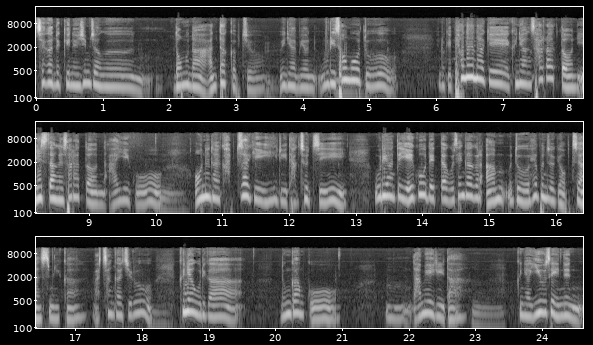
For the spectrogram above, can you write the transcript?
제가 느끼는 심정은 너무나 안타깝죠. 왜냐하면 우리 성호도 이렇게 편안하게 그냥 살았던 일상을 살았던 아이고 어느 날 갑자기 이 일이 닥쳤지 우리한테 예고됐다고 생각을 아무도 해본 적이 없지 않습니까? 마찬가지로 그냥 우리가 눈 감고 음, 남의 일이다. 그냥 이웃에 있는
